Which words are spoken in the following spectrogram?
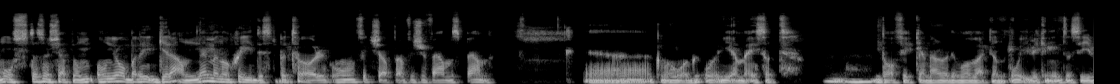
moster som köpte hon, hon jobbade granne med någon skiddistributör och hon fick köpa den för 25 spänn. Eh, kommer ihåg och ge mig. Så att, eh, dag fick jag den där och det var verkligen, oj vilken intensiv.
